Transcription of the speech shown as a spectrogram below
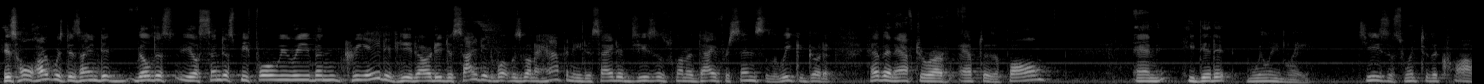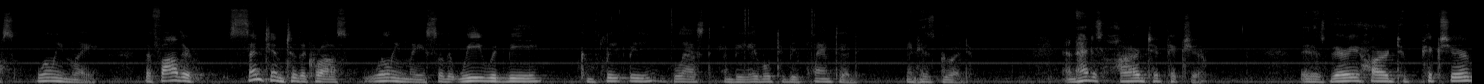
His whole heart was designed to build us, you know, send us before we were even created. He had already decided what was going to happen. He decided Jesus was going to die for sin so that we could go to heaven after, our, after the fall. And he did it willingly. Jesus went to the cross willingly. The Father sent him to the cross willingly so that we would be completely blessed and be able to be planted in his good. And that is hard to picture. It is very hard to picture.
